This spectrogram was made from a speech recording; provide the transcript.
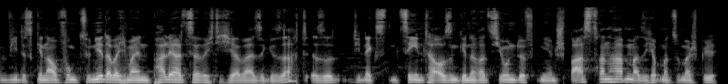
wie das genau funktioniert. Aber ich meine, Palle hat es ja richtigerweise gesagt. Also die nächsten 10.000 Generationen dürften ihren Spaß dran haben. Also ich habe mal zum Beispiel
